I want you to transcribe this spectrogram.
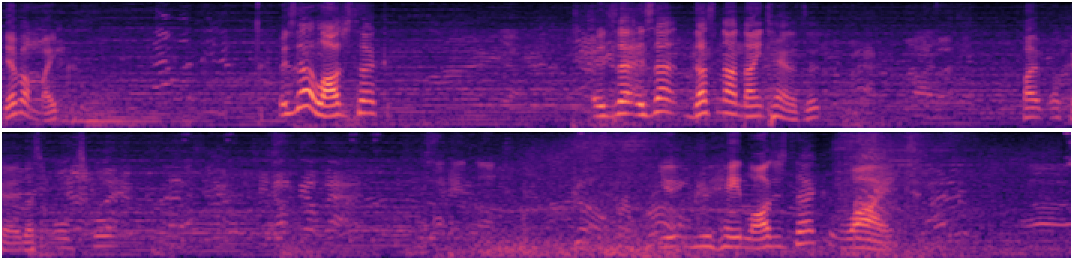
You have a mic? Is that Logitech? Is that is that that's not 910, is it? Five. Okay, that's old school. You you hate Logitech? Why? Uh,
